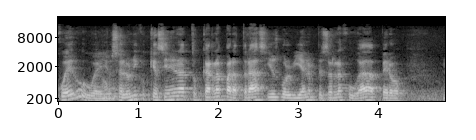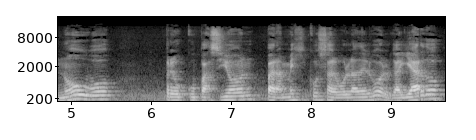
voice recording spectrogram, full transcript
juego, güey. O sea, lo único que hacían era tocarla para atrás y ellos volvían a empezar la jugada, pero no hubo preocupación para México salvo la del gol. Gallardo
